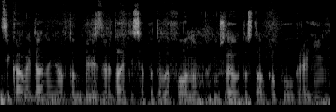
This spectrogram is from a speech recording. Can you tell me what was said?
Цікавий даний автомобіль, звертайтеся по телефону, можливо, доставка по Україні.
